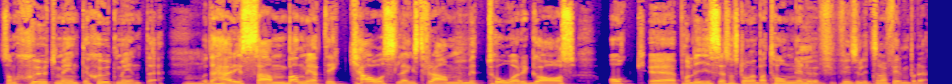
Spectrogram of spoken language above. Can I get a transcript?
Som skjut mig inte, skjut mig inte. Och Det här är i samband med att det är kaos längst fram med tårgas och eh, poliser som slår med batonger. Det finns ju lite sådana filmer på det.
